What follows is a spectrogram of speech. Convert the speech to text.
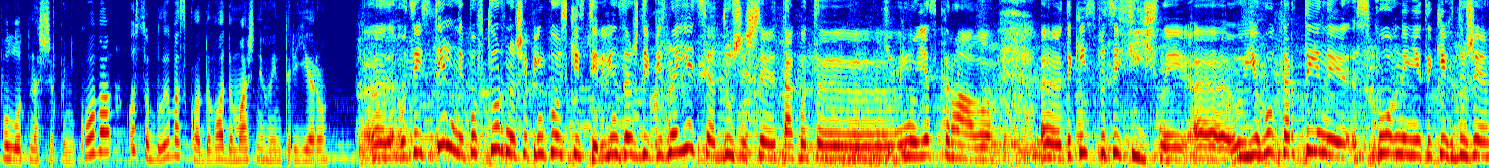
Полотна Шепенькова – особлива складова домашнього інтер'єру. Е, Оцей стиль неповторно шепіньковський стиль. Він завжди пізнається дуже так, от е, ну яскраво, е, такий специфічний. Е, Його картини сповнені таких дуже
